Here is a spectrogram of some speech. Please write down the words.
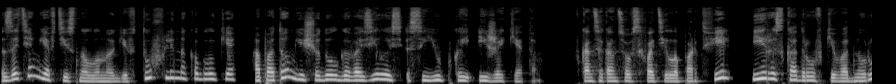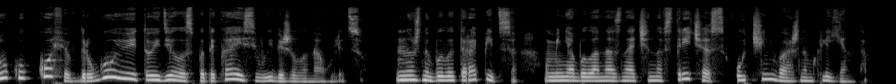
Затем я втиснула ноги в туфли на каблуке, а потом еще долго возилась с юбкой и жакетом. В конце концов схватила портфель и раскадровки в одну руку, кофе в другую, и то и дело, спотыкаясь, выбежала на улицу. Нужно было торопиться, у меня была назначена встреча с очень важным клиентом.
